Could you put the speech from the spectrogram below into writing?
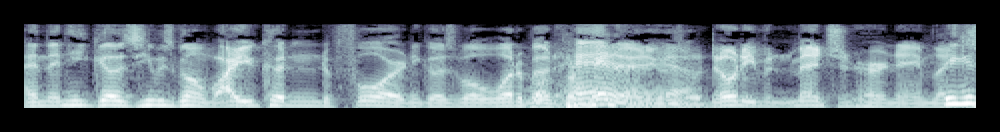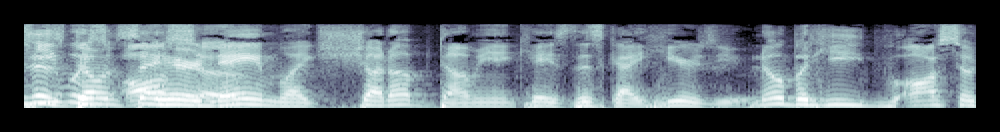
And then he goes, he was going, "Why are you cutting into four? And he goes, "Well, what about for Hannah?" Hannah, and he goes, yeah. well, "Don't even mention her name." Like because he just was don't say her also- name. Like, shut up, dummy, in case this guy hears you. No, but he also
